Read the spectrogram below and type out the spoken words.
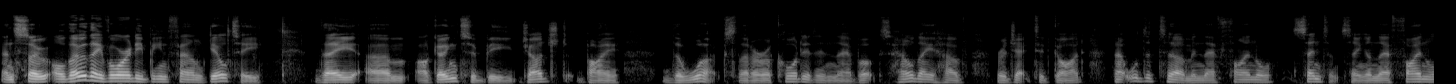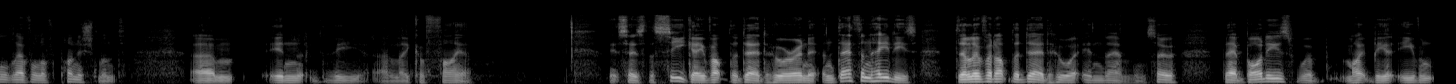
And so, although they've already been found guilty, they um, are going to be judged by the works that are recorded in their books, how they have rejected God, that will determine their final sentencing and their final level of punishment um, in the uh, lake of fire. It says, The sea gave up the dead who were in it, and death and Hades delivered up the dead who were in them. And so their bodies were might be at, even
